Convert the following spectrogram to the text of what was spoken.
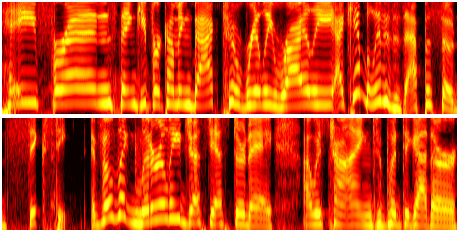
Hey, friends. Thank you for coming back to Really Riley. I can't believe this is episode 60. It feels like literally just yesterday I was trying to put together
